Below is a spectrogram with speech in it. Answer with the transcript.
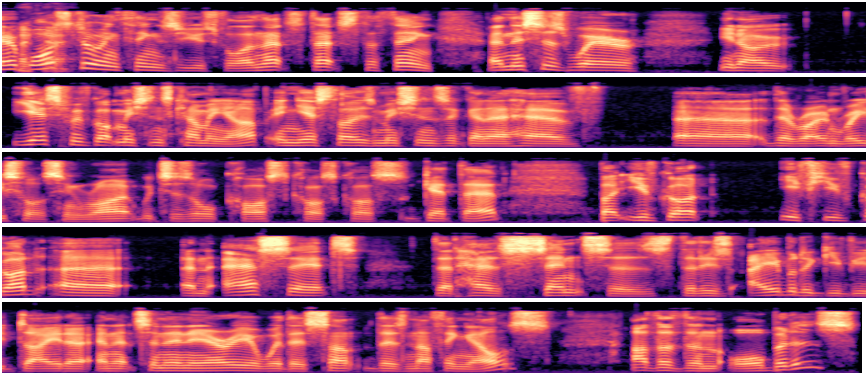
it was doing things useful, and that's that's the thing. And this is where you know, yes, we've got missions coming up, and yes, those missions are going to have uh, their own resourcing, right? Which is all cost, cost, cost. Get that? But you've got if you've got a, an asset that has sensors that is able to give you data, and it's in an area where there's some there's nothing else other than orbiters.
